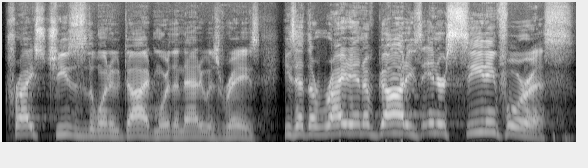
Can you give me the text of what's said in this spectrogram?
Christ Jesus is the one who died, more than that, who was raised. He's at the right hand of God, he's interceding for us.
